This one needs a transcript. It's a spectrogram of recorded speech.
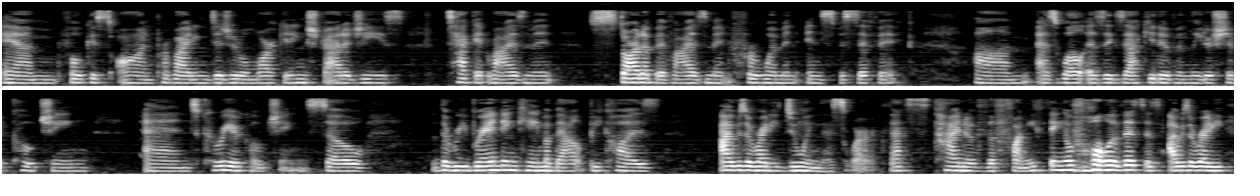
am focused on providing digital marketing strategies, tech advisement, startup advisement for women in specific, um, as well as executive and leadership coaching and career coaching. So the rebranding came about because I was already doing this work. That's kind of the funny thing of all of this is I was already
